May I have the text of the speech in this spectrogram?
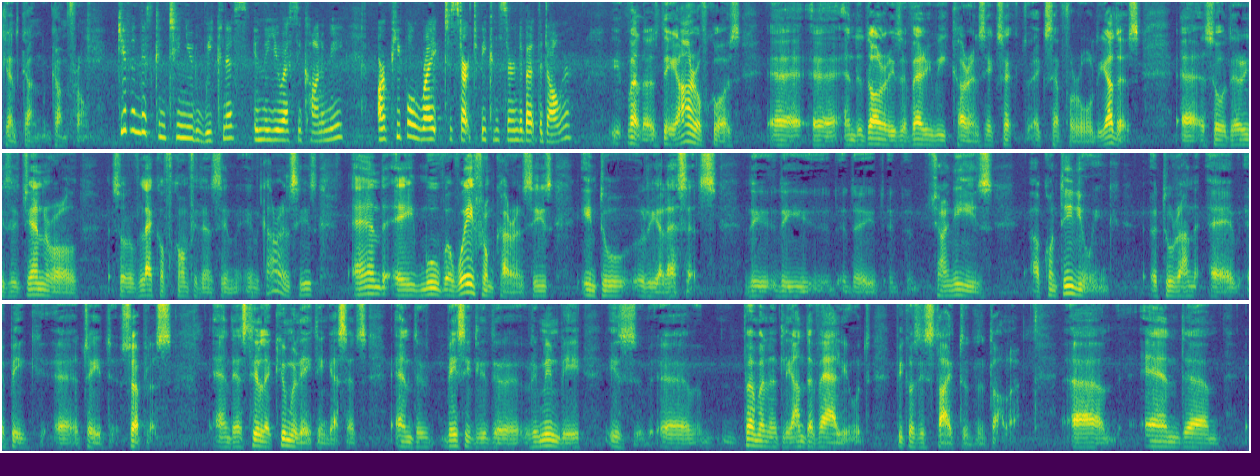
can come, come from. Given this continued weakness in the U.S. economy, are people right to start to be concerned about the dollar? Well, they are, of course, uh, uh, and the dollar is a very weak currency except, except for all the others. Uh, so there is a general sort of lack of confidence in, in currencies, and a move away from currencies into real assets. The, the, the Chinese are continuing uh, to run a, a big uh, trade surplus and they're still accumulating assets and uh, basically the renminbi is uh, permanently undervalued because it's tied to the dollar. Um, and um,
